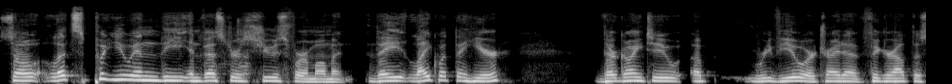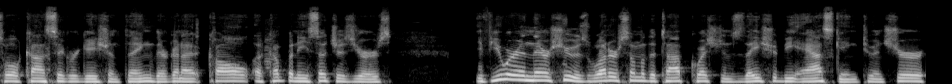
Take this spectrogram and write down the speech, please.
So let's put you in the investor's shoes for a moment. They like what they hear they're going to uh, review or try to figure out this whole cost segregation thing. They're going to call a company such as yours. If you were in their shoes, what are some of the top questions they should be asking to ensure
